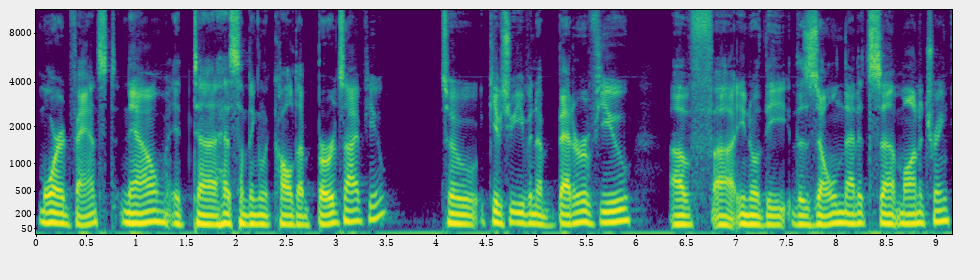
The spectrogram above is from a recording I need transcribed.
more advanced now. It uh, has something called a bird's eye view. So it gives you even a better view of uh, you know the the zone that it's uh, monitoring.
